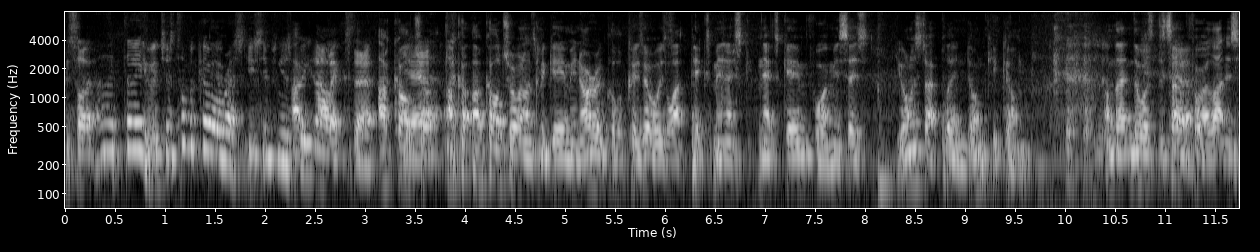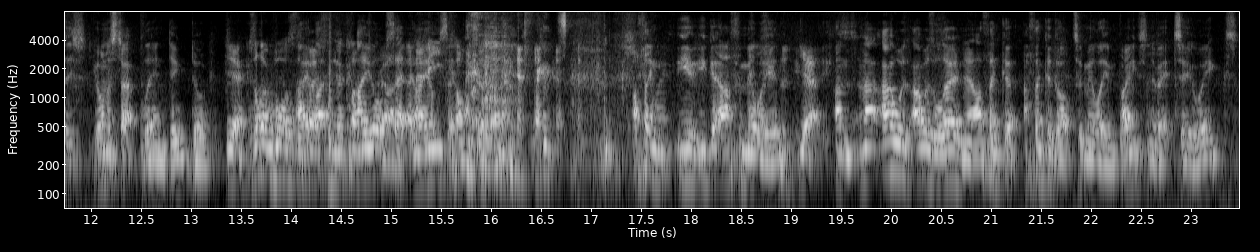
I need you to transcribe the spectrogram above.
It's like, oh, David, just have a go at rescue. See if you can just beat Alex there. I call yeah. Tro- I call, I call Tron as my gaming oracle because he always like picks me next next game for him. He says, "You want to start playing Donkey Kong?" and then there was the time Yeah. before I like, and he says, "You want to start playing Dig Dug?" Yeah, because I was the I- best I- in the I upset- and I then upset- I think you, you get half a million. Yeah. And, and I, I was I was learning. I think I, I think I got two million pints in about two weeks.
